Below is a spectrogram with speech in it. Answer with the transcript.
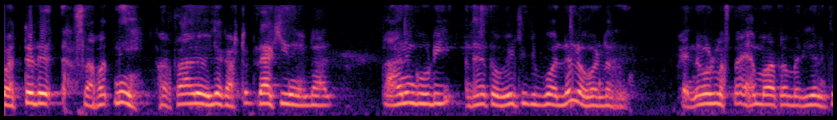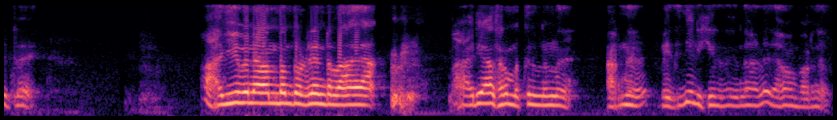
മറ്റൊരു സപത്നി ഭർത്താവിനെ വലിയ കഷ്ടത്തിലാക്കി കണ്ടാൽ താനും കൂടി അദ്ദേഹത്തെ ഉപേക്ഷിച്ച് പോകല്ലല്ലോ വേണ്ടത്. എന്നോടുള്ള സ്നേഹം മാത്രം പരിഗണിച്ചിട്ട് ആജീവനാന്തം തുടരേണ്ടതായ ഭാര്യാശ്രമത്തിൽ നിന്ന് അങ്ങ് വ്യതിചലിക്കരുത് എന്നാണ് രാമൻ പറഞ്ഞത്.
